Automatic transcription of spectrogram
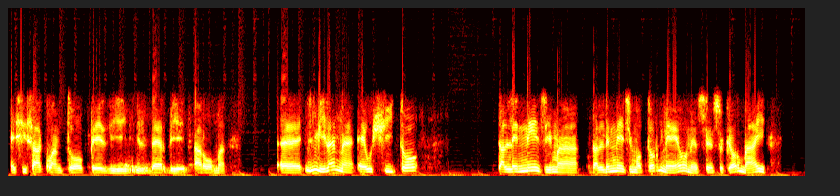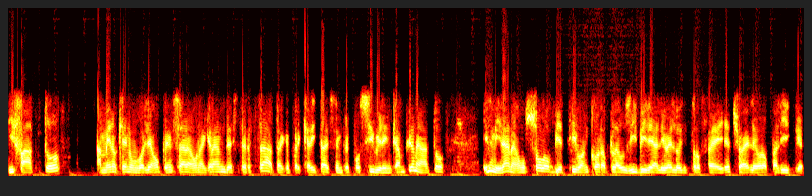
e si sa quanto pesi il derby a Roma eh, il Milan è uscito dall'ennesimo torneo, nel senso che ormai di fatto, a meno che non vogliamo pensare a una grande sterzata, che per carità è sempre possibile in campionato, il Milan ha un solo obiettivo ancora plausibile a livello di trofei, cioè l'Europa League.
